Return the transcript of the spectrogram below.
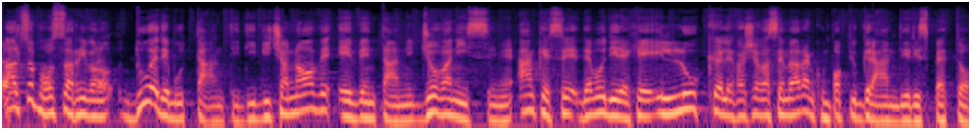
Al suo posto arrivano due debuttanti di 19 e 20 anni, giovanissime, anche se devo dire che il look le faceva sembrare anche un po' più grandi rispetto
